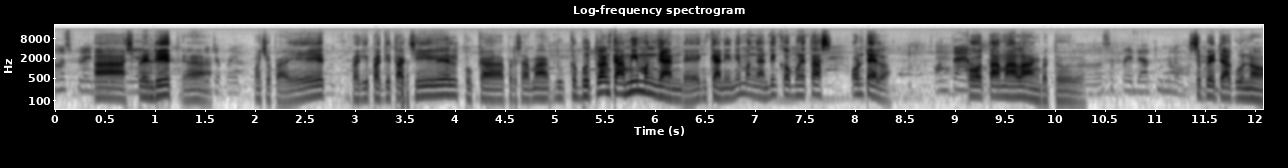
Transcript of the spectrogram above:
Oh, Splendid. Ah, Splendid ya. ya. Mojopahit. Bagi-bagi takjil, buka bersama. Kebetulan kami menggandeng, kan ini menggandeng komunitas ontel. Ontel. Kota Malang betul. Oh, sepeda kuno. Sepeda kuno.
